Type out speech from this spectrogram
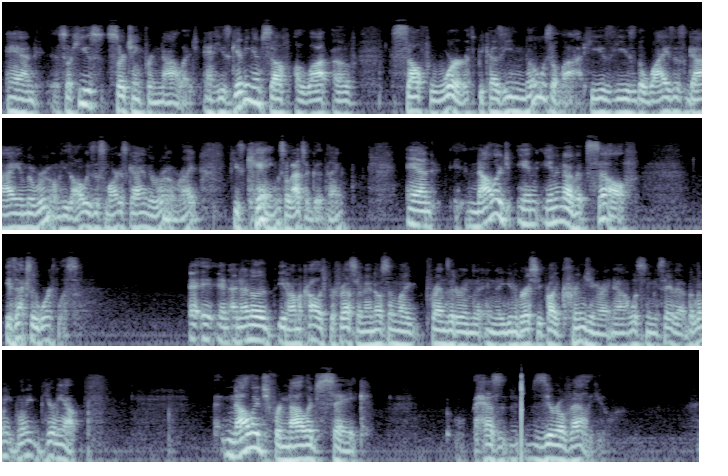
And so he's searching for knowledge and he's giving himself a lot of self-worth because he knows a lot. He's he's the wisest guy in the room. He's always the smartest guy in the room, right? He's king, so that's a good thing. And knowledge in, in and of itself is actually worthless. And, and I know, you know, I'm a college professor, and I know some of my friends that are in the in the university probably cringing right now listening to me say that. But let me let me hear me out. Knowledge for knowledge's sake has zero value.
